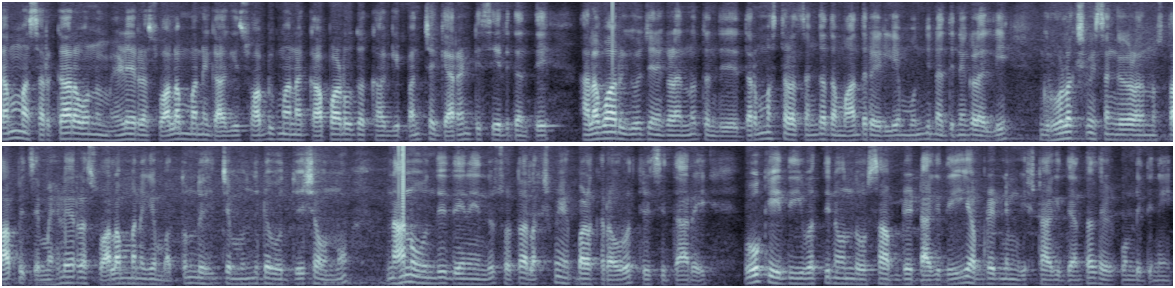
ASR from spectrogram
ತಮ್ಮ ಸರ್ಕಾರವನ್ನು ಮಹಿಳೆಯರ ಸ್ವಾವಲಂಬನೆಗಾಗಿ ಸ್ವಾಭಿಮಾನ ಕಾಪಾಡುವುದಕ್ಕಾಗಿ ಪಂಚ ಗ್ಯಾರಂಟಿ ಸೇರಿದಂತೆ ಹಲವಾರು ಯೋಜನೆಗಳನ್ನು ತಂದಿದೆ. ಧರ್ಮಸ್ಥಳ ಸಂಘದ ಮಾದರಿಯಲ್ಲಿ ಮುಂದಿನ ದಿನಗಳಲ್ಲಿ ಗೃಹಲಕ್ಷ್ಮಿ ಸಂಘಗಳನ್ನು ಸ್ಥಾಪಿಸಿ ಮಹಿಳೆಯರ ಸ್ವಾವಲಂಬನೆಗೆ ಮತ್ತೊಂದು ಹೆಜ್ಜೆ ಮುಂದಿಡುವ ಉದ್ದೇಶವನ್ನು ನಾನು ಹೊಂದಿದ್ದೇನೆ ಎಂದು ಸ್ವತಃ ಲಕ್ಷ್ಮೀ ಹೆಬ್ಬಾಳ್ಕರ್ ಅವರು ತಿಳಿಸಿದ್ದಾರೆ. ಓಕೆ, ಇದು ಇವತ್ತಿನ ಒಂದು ಹೊಸ ಅಪ್ಡೇಟ್ ಆಗಿದೆ. ಈ ಅಪ್ಡೇಟ್ ನಿಮ್ಗೆ ಇಷ್ಟ ಆಗಿದೆ ಅಂತ ತಿಳ್ಕೊಂಡಿದ್ದೀನಿ.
